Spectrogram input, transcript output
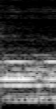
Oh.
